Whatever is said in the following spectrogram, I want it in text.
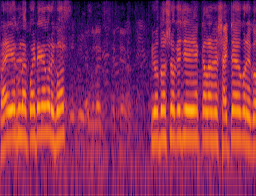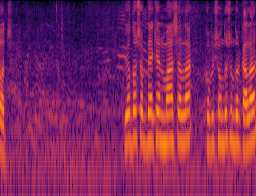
ভাই, এগুলা কয় টাকা করে গজ? প্রিয় দর্শক, এই যে এক কালারের ষাট টাকা করে গজ। প্রিয় দর্শক, দেখেন মাশাল্লাহ খুবই সুন্দর সুন্দর কালার।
